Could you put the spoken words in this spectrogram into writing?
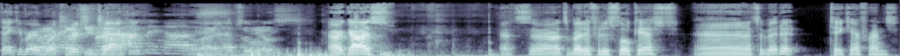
Thank you very All right, much, thank Rich you, and for Jackie. having us. Yeah, absolutely. Adios. All right, guys. That's uh, that's about it for this Floatcast, and that's about it. Take care, friends.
